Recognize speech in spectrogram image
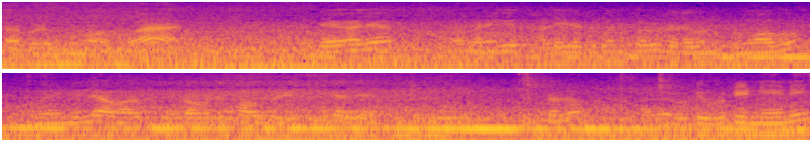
তারপরে ঘুমাবো হ্যাঁ? দেখা যাক ওখানে গিয়ে খালি যতক্ষণ করব ততক্ষণ ঘুমাবো। ঘুমিয়ে নিলে আমার মোটামুটি কমপ্লিট ঠিক আছে? চলো, আগে রুটি ফুটি নিয়ে নিই,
